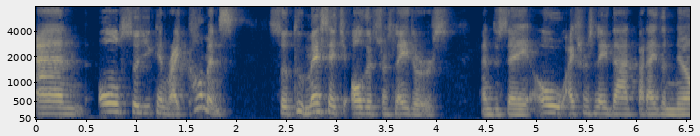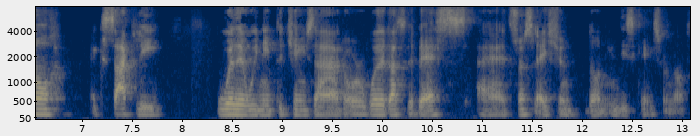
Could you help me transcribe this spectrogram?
And also you can write comments. So to message other translators and to say, oh, I translate that, but I don't know exactly whether we need to change that or whether that's the best uh, translation done in this case or not.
